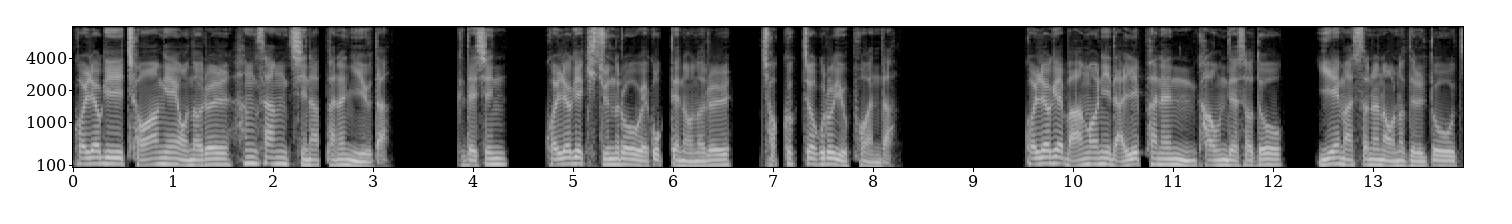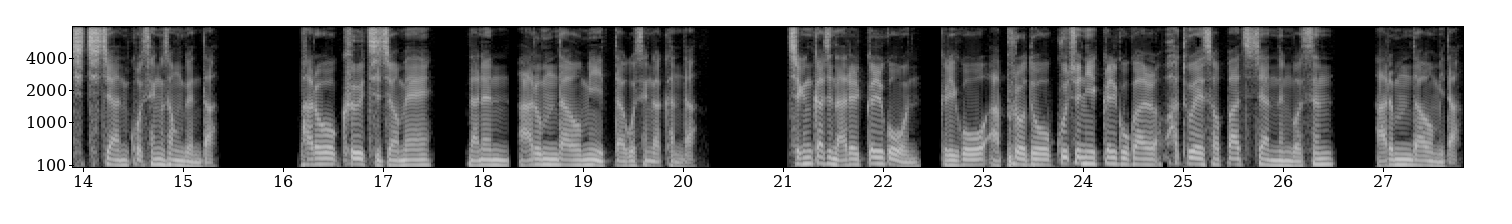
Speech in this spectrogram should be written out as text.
권력이 저항의 언어를 항상 진압하는 이유다. 그 대신 권력의 기준으로 왜곡된 언어를 적극적으로 유포한다. 권력의 망언이 난립하는 가운데서도 이에 맞서는 언어들도 지치지 않고 생성된다. 바로 그 지점에 나는 아름다움이 있다고 생각한다. 지금까지 나를 끌고 온 그리고 앞으로도 꾸준히 끌고 갈 화두에서 빠지지 않는 것은 아름다움이다.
